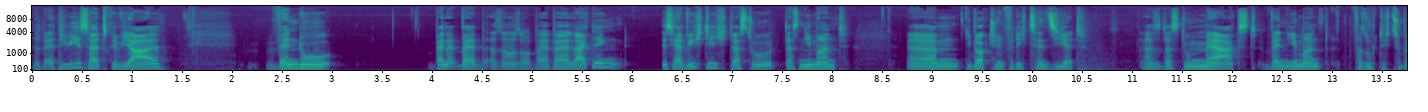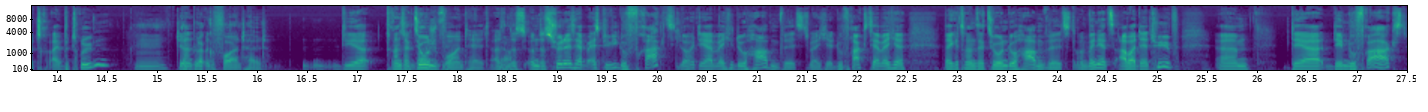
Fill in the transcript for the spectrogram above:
Also bei SPV ist halt trivial, wenn du bei, bei, also sagen wir so, bei, bei Lightning ist ja wichtig, dass du, dass niemand ähm, die Blockchain für dich zensiert. Also, dass du merkst, wenn jemand versucht, dich zu betrügen, mhm, dir dann, Blöcke vorenthält. Dir Transaktionen vorenthält. Also ja. das, und das Schöne ist ja bei SPV, du fragst die Leute ja, welche du haben willst, welche. Du fragst ja, welche, welche Transaktionen du haben willst. Und wenn jetzt aber der Typ, ähm, der, dem du fragst,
